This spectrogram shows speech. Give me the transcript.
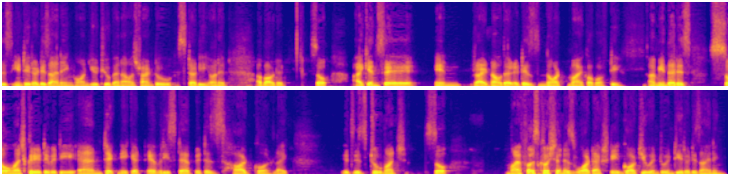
this interior designing on YouTube, and I was trying to study on it about it. So I can say in right now that it is not my cup of tea. I mean, there is so much creativity and technique at every step. It is hardcore. Like it's it's too much. So my first question is, what actually got you into interior designing?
